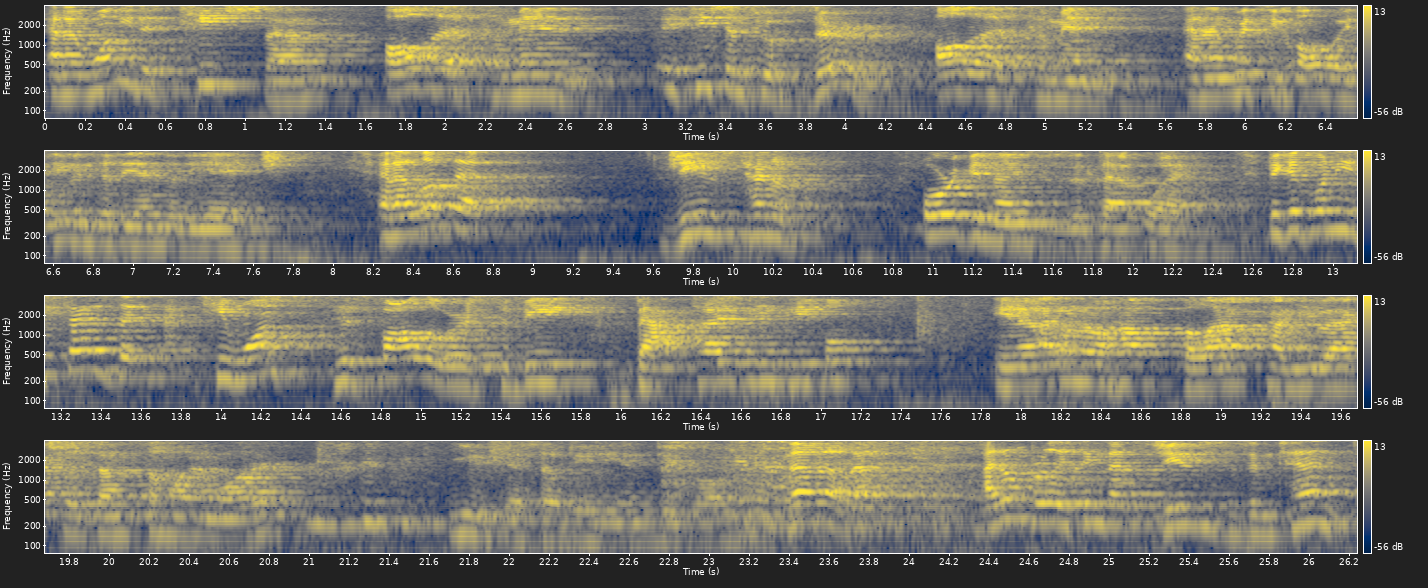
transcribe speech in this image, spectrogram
And I want you to teach them all that I've commanded. Teach them to observe all that I've commanded. And I'm with you always, even to the end of the age. And I love that Jesus kind of organizes it that way. Because when he says that he wants his followers to be baptizing people, you know, I don't know how the last time you actually dunked someone in water. You disobedient people. No, no, that's, I don't really think that's Jesus' intent.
